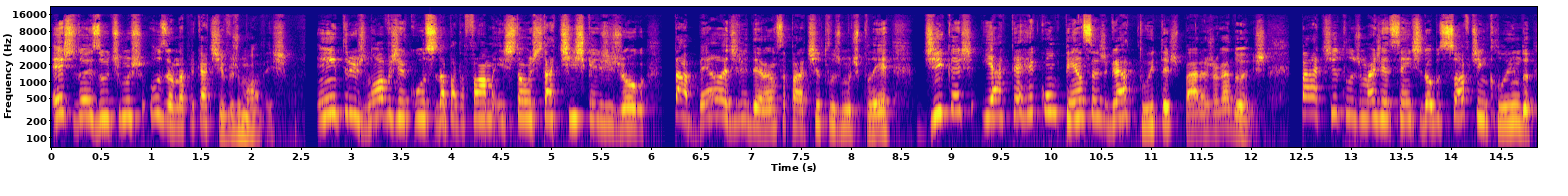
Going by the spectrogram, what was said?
Estes dois últimos usando aplicativos móveis. Entre os novos recursos da plataforma estão estatísticas de jogo, tabela de liderança para títulos multiplayer, dicas e até recompensas gratuitas para jogadores. Para títulos mais recentes da Ubisoft, incluindo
